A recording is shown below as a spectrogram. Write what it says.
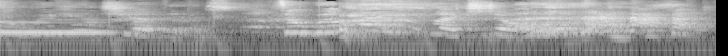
So we can show this. So we'll like like show.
